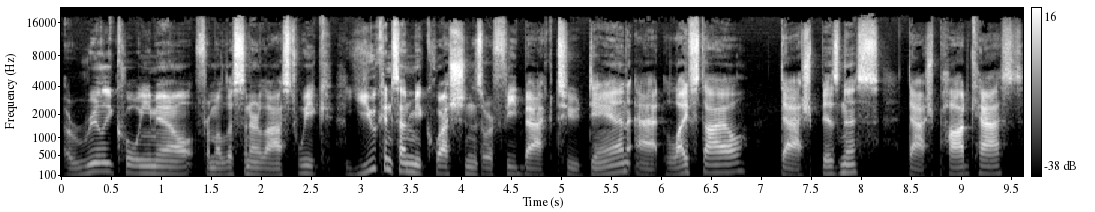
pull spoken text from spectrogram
a really cool email from a listener last week. You can send me questions or feedback to dan at lifestyle business podcast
